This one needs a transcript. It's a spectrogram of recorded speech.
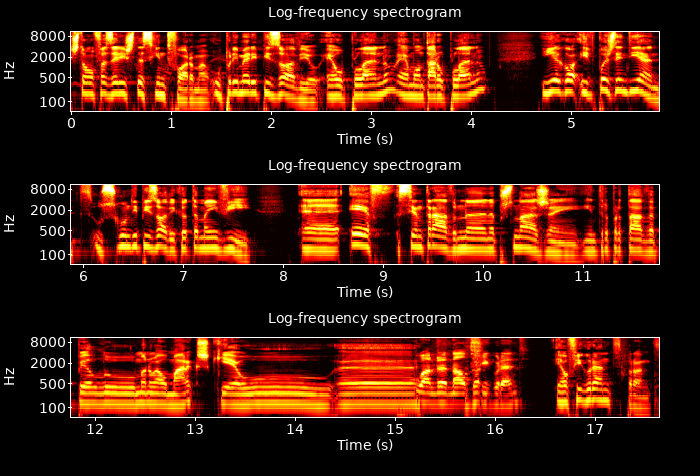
estão a fazer isto da seguinte forma: o primeiro episódio é o plano, é montar o plano, e, agora, e depois de em diante, o segundo episódio que eu também vi. eh, é f- centrado na, na personagem interpretada pelo Manuel Marques, que é o. eh, O Arnaldo figurante. é o figurante, pronto.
